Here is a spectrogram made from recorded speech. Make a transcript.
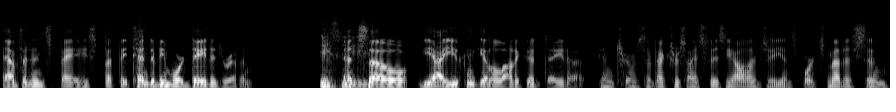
evidence based, but they tend to be more data driven. Mm-hmm. And so, yeah, you can get a lot of good data in terms of exercise physiology and sports medicine,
